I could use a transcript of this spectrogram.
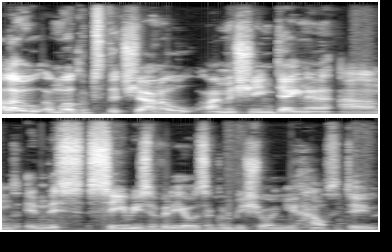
Hello and welcome to the channel. I'm Machine Dana and in this series of videos I'm going to be showing you how to do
